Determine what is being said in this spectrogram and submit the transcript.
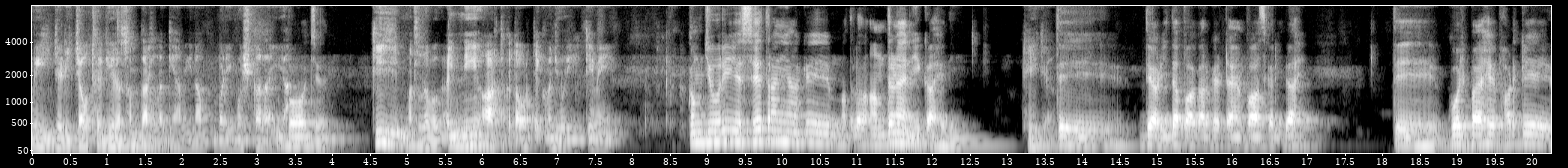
ਵੀ ਜਿਹੜੀ ਚੌਥੇ ਦੀ ਰਸਮ ਕਰਨ ਲੱਗਿਆ ਵੀ ਨਾ ਬੜੀ ਮੁਸ਼ਕਲ ਆਈ ਆ। ਬਹੁਤ ਜ਼ਿਆਦਾ। ਕੀ ਮਤਲਬ ਇੰਨੀ ਆਰਥਿਕ ਤੌਰ ਤੇ ਕਮਜ਼ੋਰੀ ਕਿਵੇਂ? ਕਮਜ਼ੋਰੀ ਇਸੇ ਤਰ੍ਹਾਂ ਹੀ ਆ ਕਿ ਮਤਲਬ ਆਮਦਨ ਹੈ ਨਹੀਂ ਕਾਹੇ ਦੀ। ਠੀਕ ਹੈ। ਤੇ ਦਿਹਾੜੀ ਧੱਪਾ ਕਰਕੇ ਟਾਈਮ ਪਾਸ ਕਰੀਦਾ ਹੈ ਤੇ ਕੁਝ ਪੈਸੇ ਫੜ ਕੇ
